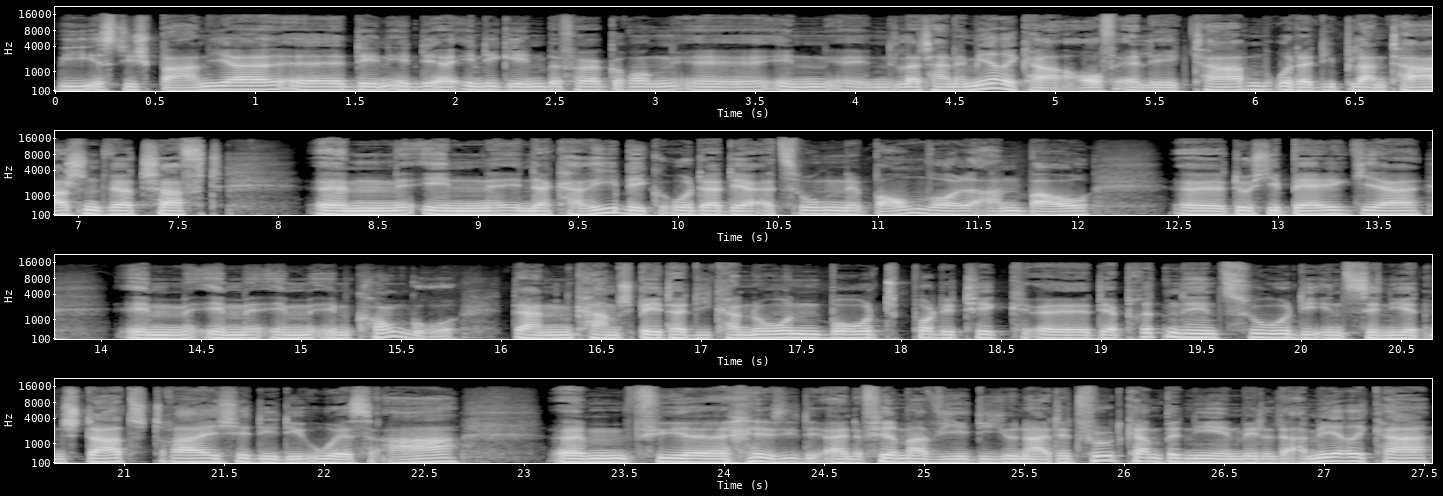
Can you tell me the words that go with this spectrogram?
wie es die Spanier äh, den in der indigenen Bevölkerung äh, in, in Lateinamerika auferlegt haben oder die Plantagenwirtschaft ähm, in, in der Karibik oder der erzwungene Baumwollanbau äh, durch die Belgier im, im, im, im Kongo. Dann kam später die Kanonenbootpolitik äh, der Briten hinzu, die inszenierten Staatsstreiche, die die USA ähm, für eine Firma wie die United Fruit Company in Mittelamerika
